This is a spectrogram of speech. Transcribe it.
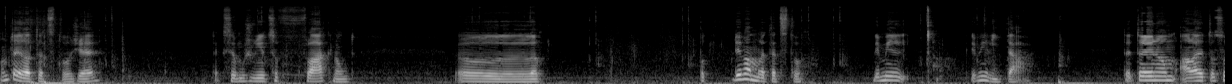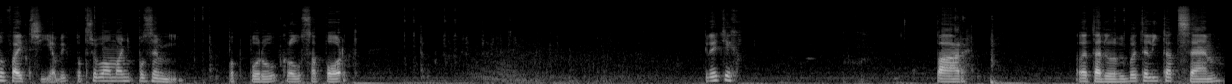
No to je letectvo, že? Tak se můžu něco fláknout. Uh, pod, kde mám letectvo? Kde mi, kde mi lítá? To je to jenom, ale to jsou fightří, abych potřeboval ani pozemní podporu, close support. Kde těch pár letadel? Vy budete lítat sem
